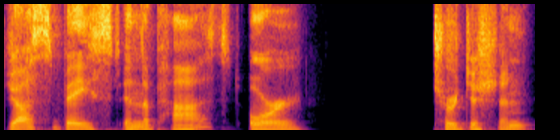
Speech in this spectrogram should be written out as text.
just based in the past or tradition.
